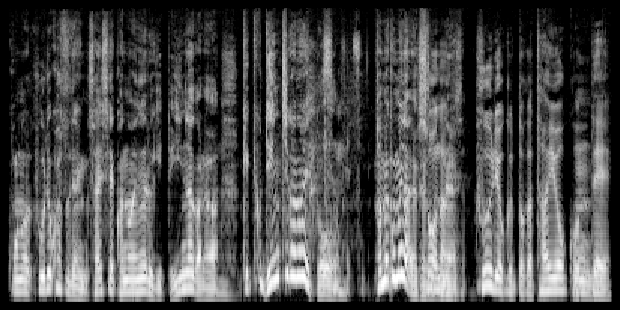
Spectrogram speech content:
この風力発電、再生可能エネルギーって言いながら、結局電池がないと、溜め込めないわけですもね。そうんなんです。風力とか太陽光って、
